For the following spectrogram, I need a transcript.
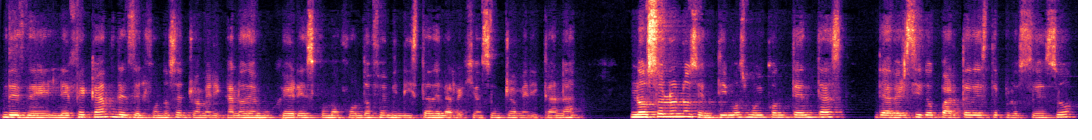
desde el FCAM, desde el Fondo Centroamericano de Mujeres como Fondo Feminista de la región centroamericana, no solo nos sentimos muy contentas de haber sido parte de este proceso,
